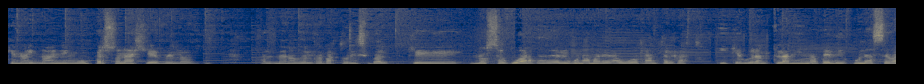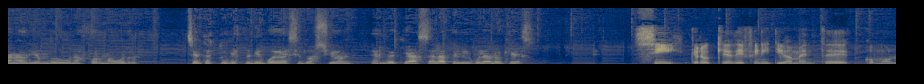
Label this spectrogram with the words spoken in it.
Que no hay, no hay ningún personaje, de lo, al menos del reparto principal, que no se guarde de alguna manera u otra ante el resto. Y que durante la misma película se van abriendo de una forma u otra. ¿Sientes tú que este tipo de situación es lo que hace a la película lo que es? Sí, creo que definitivamente, como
